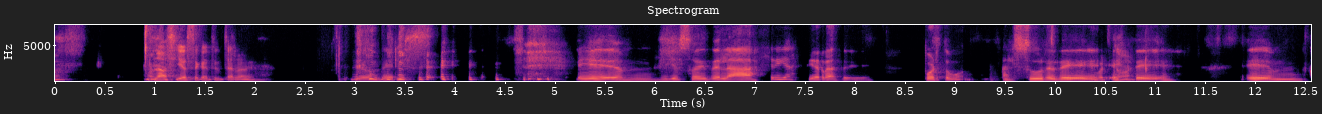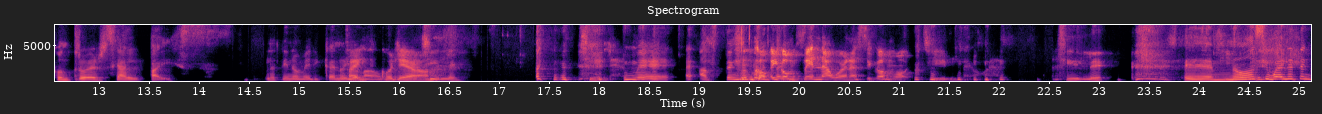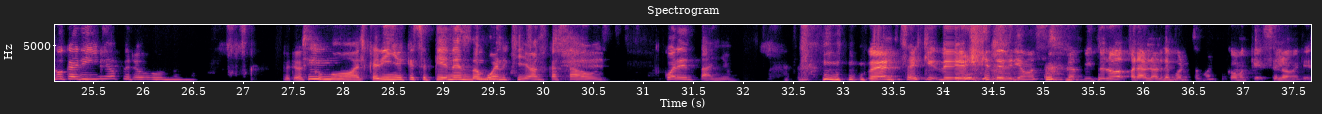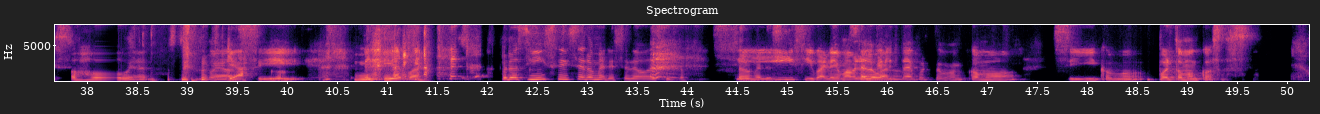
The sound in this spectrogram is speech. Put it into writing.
no, sí, yo sé que tú te lo ¿De dónde eres? Eh, yo soy de las frías tierras de Puerto Montt, al sur de Puerto este eh, controversial país latinoamericano País llamado. Chile. Chile. me abstengo y con pena, bueno, así como Chile. Chile. Eh, no, sí, igual le tengo cariño, pero, pero es Sí. como el cariño que se tienen dos Sí. buenos que llevan casados 40 años. Bueno, ¿sabes? Debería- deberíamos hacer un capítulo para hablar de Puerto Montt, como que se lo merece. Oh, weón, Weón, qué sí. mi tierra. Pero sí, sí se lo merece, debo decirlo. Se lo merece. Sí, sí, vale, hemos hablado de Puerto Montt como, sí, como Puerto Montt cosas.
